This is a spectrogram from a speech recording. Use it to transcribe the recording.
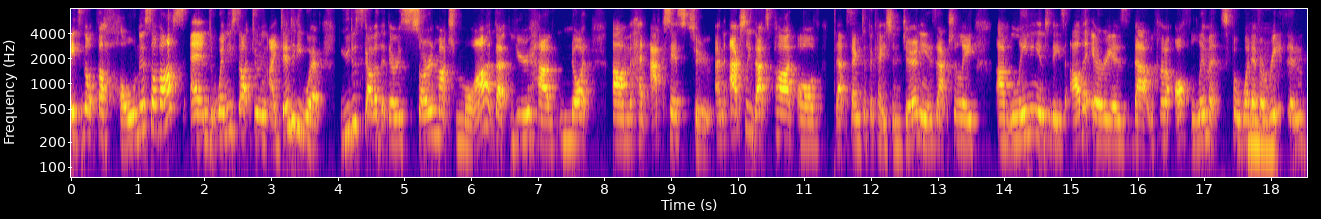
It's not the wholeness of us. And when you start doing identity work, you discover that there is so much more that you have not um, had access to. And actually, that's part of that sanctification journey is actually um, leaning into these other areas that were kind of off limits for whatever mm. reason.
